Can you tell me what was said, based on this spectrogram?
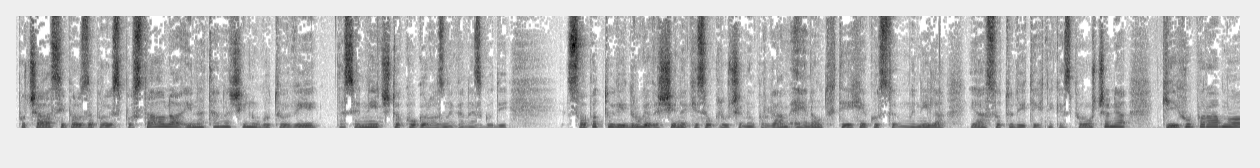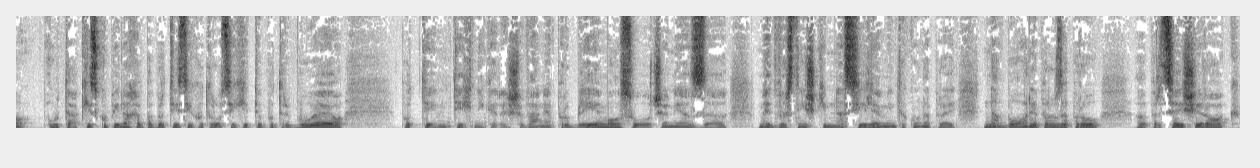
počasi pravzaprav izpostavlja in na ta način ugotovi, da se nič tako groznega ne zgodi. So pa tudi druge veščine, ki so vključene v program. Ena od teh je, kot ste omenila, ja, so tudi tehnike sproščanja, ki jih uporabljamo v takih skupinah, pa pri tistih otrocih, ki te potrebujejo potem tehnike reševanja problemov, soočanja z medvrstniškim nasiljem in tako naprej. Nabor je pravzaprav eh, precej širok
